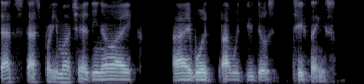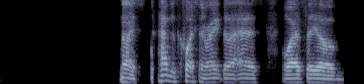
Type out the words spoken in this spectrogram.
that's that's pretty much it. You know, I I would I would do those two things. Nice. I have this question right that I ask, or I say, um,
